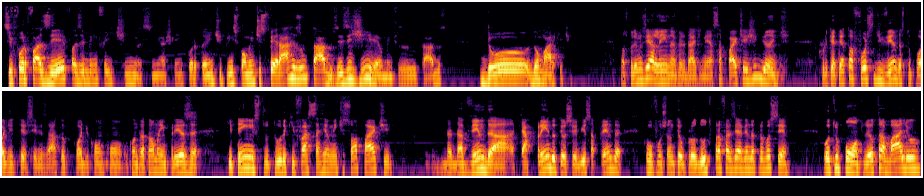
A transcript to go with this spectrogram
Se for fazer, fazer bem feitinho, assim, acho que é importante, principalmente esperar resultados, exigir realmente os resultados do, do marketing. Nós podemos ir além, na verdade, né? Essa parte é gigante porque até a tua força de vendas tu pode terceirizar, tu pode con con contratar uma empresa que tenha estrutura, que faça realmente só a parte da, da venda, que aprenda o teu serviço, aprenda como funciona o teu produto para fazer a venda para você. Outro ponto, eu trabalho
